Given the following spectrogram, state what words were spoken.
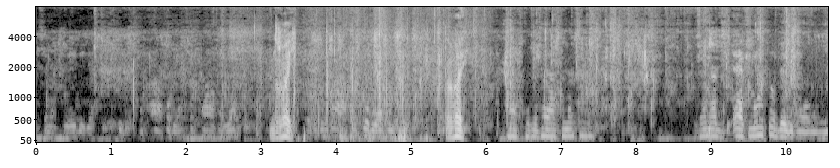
আসেন আসেন এইদিকে আসেন, এইদিকে আসেন, তাড়াতাড়ি আসেন, তাড়াতাড়ি আসেন, অন্তর ভাই তাড়াতাড়ি আসেন। অন্তর ভাই হ্যাঁ সজীব ভাই আসেন আসেন এখানে আর এক মুহূর্ত দেরি হবে না।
